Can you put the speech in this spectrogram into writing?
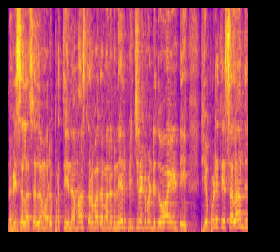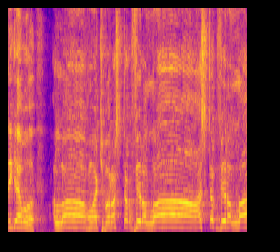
నబీ సల్లా సల్లం వారు ప్రతి నమాజ్ తర్వాత మనకు నేర్పించినటువంటి దువా ఏంటి? ఎప్పుడైతే సలాం తిరిగావో అల్లాహు అక్బర్ అస్తగ్ఫిర్ అల్లా అస్తగ్ఫిర్ అల్లా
